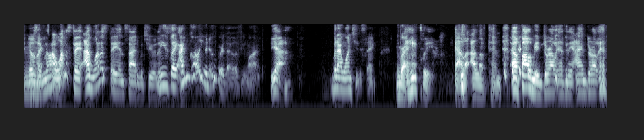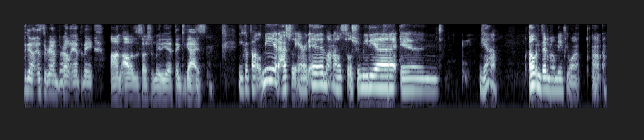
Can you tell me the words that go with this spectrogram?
was. It was like, no, I want to stay. I want to stay inside with you. And And he's like, I can call you an Uber though if you want, yeah, but I want you to stay. and right. he's sweet. Yeah, I, lo- I loved him. Uh, follow me, Dorell Anthony. I am Dorell Anthony on Instagram, Dorell Anthony on all of the social media. Thank you guys. You can follow me at Ashley Aaron M on all social media and yeah. Oh, and Venmo me if you want. I don't know.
